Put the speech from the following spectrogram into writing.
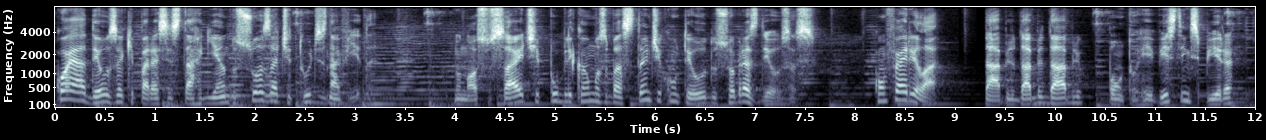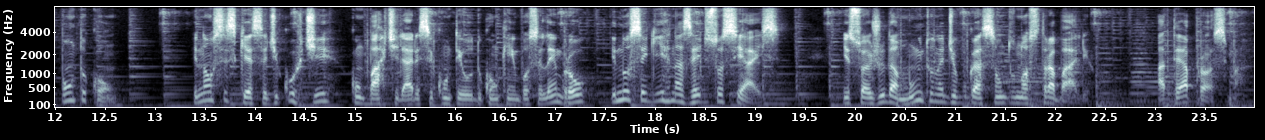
Qual é a deusa que parece estar guiando suas atitudes na vida? No nosso site publicamos bastante conteúdo sobre as deusas. Confere lá www.revistainspira.com. E não se esqueça de curtir, compartilhar esse conteúdo com quem você lembrou e nos seguir nas redes sociais. Isso ajuda muito na divulgação do nosso trabalho. Até a próxima!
